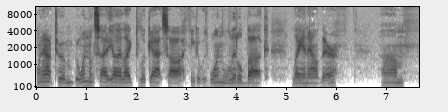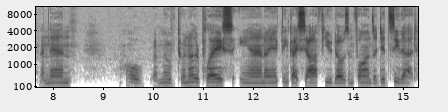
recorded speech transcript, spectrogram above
went out to a, the one side hill I like to look at, saw, I think it was one little buck laying out there. Um, and then oh, I moved to another place and I think I saw a few does and fawns. I did see that,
